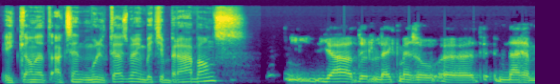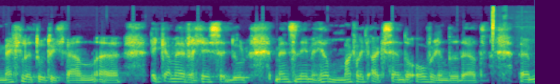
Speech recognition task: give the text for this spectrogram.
Ik kan het accent moeilijk thuisbrengen. Een beetje Brabants. Ja, het lijkt mij zo uh, naar een Mechelen toe te gaan. Uh, ik kan mij vergissen. Ik bedoel, mensen nemen heel makkelijk accenten over, inderdaad. Um,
